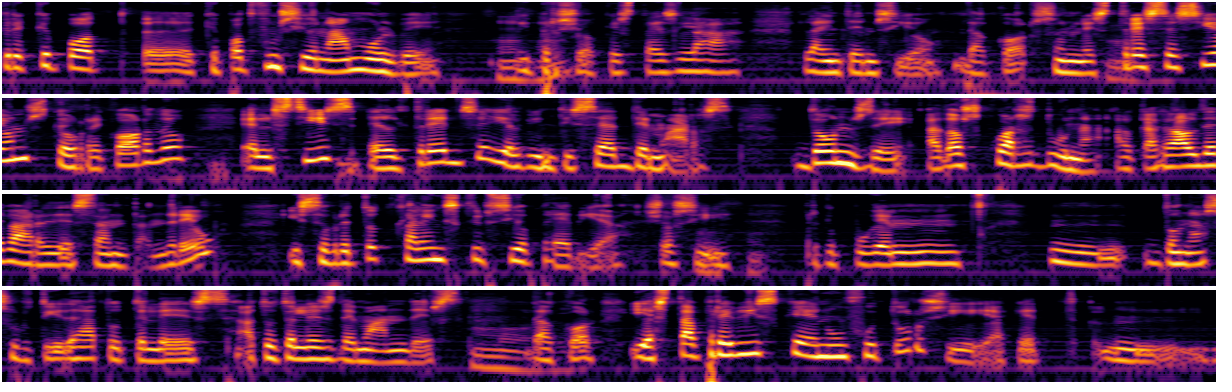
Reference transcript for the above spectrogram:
crec que, pot, eh, que pot funcionar molt bé. -huh. i per això aquesta és la, la intenció, d'acord? Són les tres sessions que us recordo, el 6, el 13 i el 27 de març, d'11 a dos quarts d'una al casal de barri de Sant Andreu i sobretot cal inscripció prèvia, això sí, uh -huh. perquè puguem mm, donar sortida a totes les, a totes les demandes, d'acord? I està previst que en un futur, si aquest... Mm,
